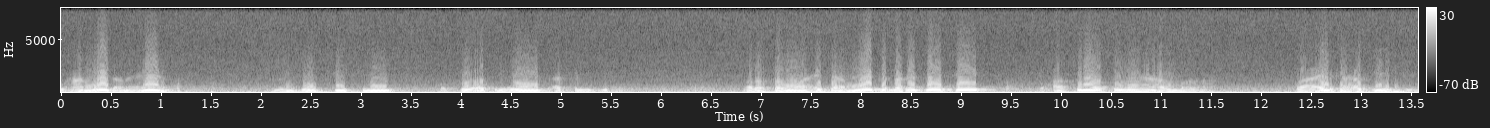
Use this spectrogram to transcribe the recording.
waxaan meyd aan ahayn manduubkiisii wasiirat lays arka la jiray maratan waaxida meydka dhaqidiisii waxaa si loo sameeyaa hal malaha. Faacilka xaggiisii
